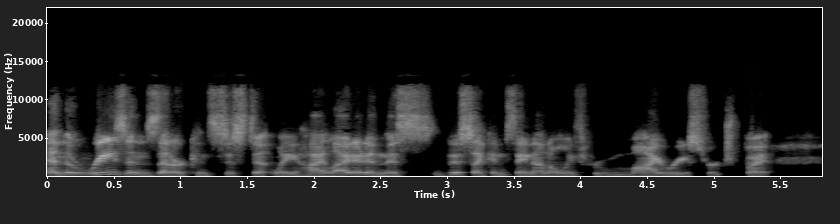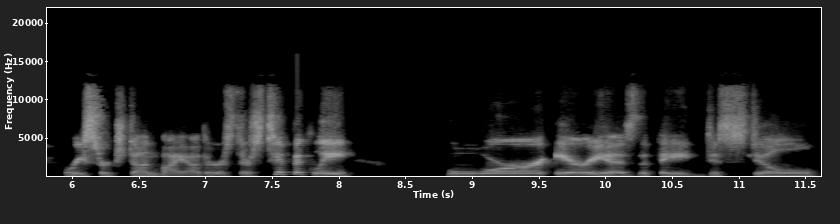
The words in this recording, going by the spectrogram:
and the reasons that are consistently highlighted and this this i can say not only through my research but research done by others, there's typically four areas that they distill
